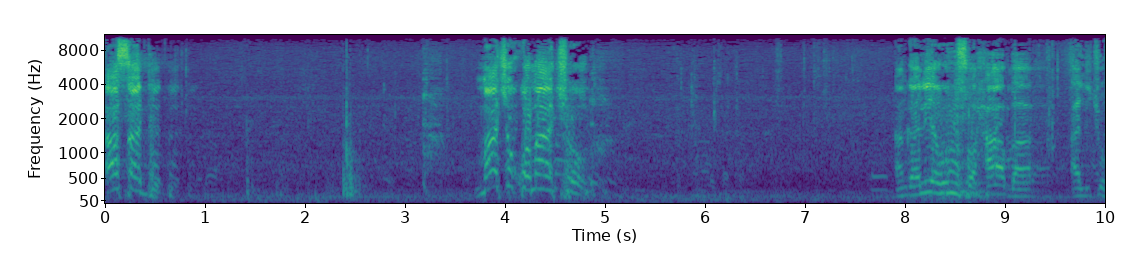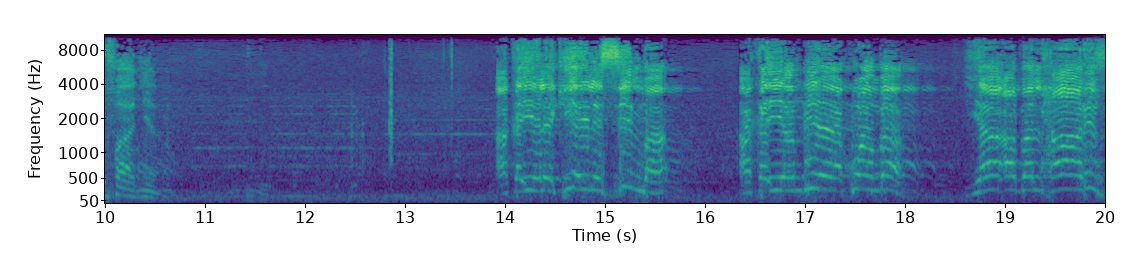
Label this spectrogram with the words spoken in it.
Asad macho kwa macho. Angalia huyu sahaba alichofanya, akaielekea ile simba, akaiambia ya kwamba ya abal harith.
